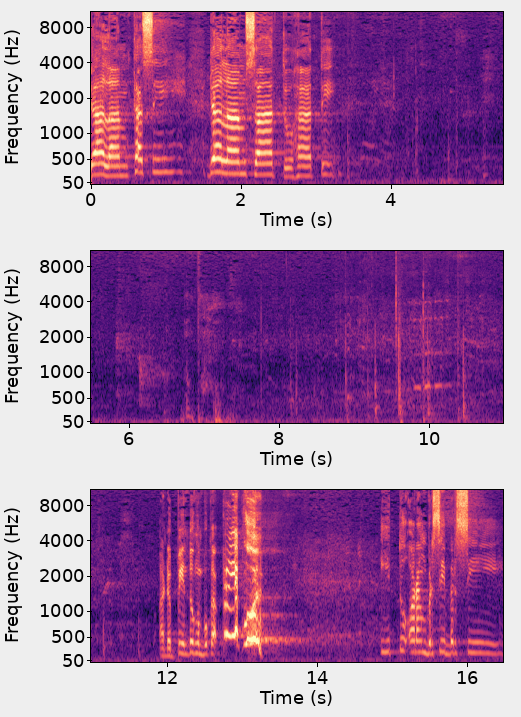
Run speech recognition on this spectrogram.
dalam kasih, dalam satu hati. Ada pintu ngebuka, teriak Itu orang bersih-bersih.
